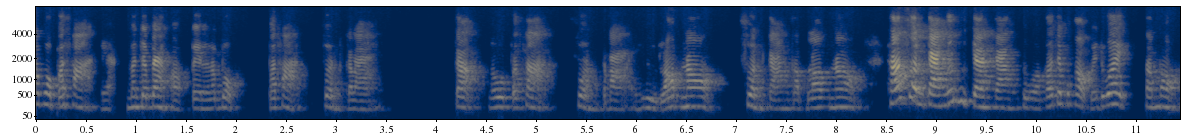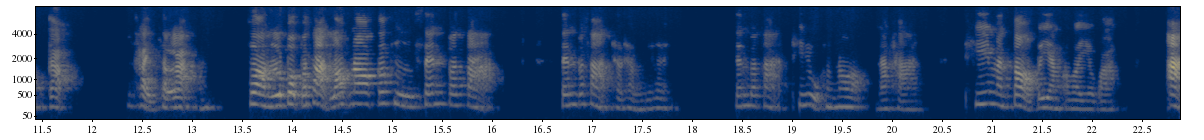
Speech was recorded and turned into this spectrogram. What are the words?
ระบบประสาทเนี่ย มันจะแบ่งออกเป็นระบบประสาทส่วนกลางกับระบบประสาทส่วนปลายหรือรอบนอก ส่วนกลางกับรอบนอก ถ้าส่วนกลางก็คือแกนกลางตัวก็จะประกอบไปด้วยสมองกับไขสันหลังส่วนระบบประสาทรอบนอกก็คือเส้นประสาท เส้นประสาทแถวๆนี้เลย เส้นประสาทที่อยู่ข้างนอกนะคะ ที่มันต่อไปยังอวัยวะ อะ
